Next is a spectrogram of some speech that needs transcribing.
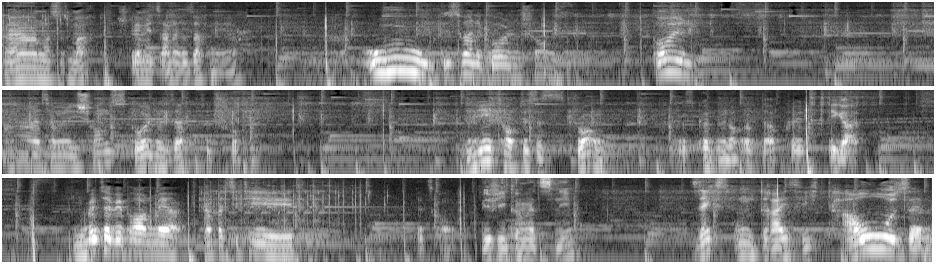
Keine Ahnung, was das macht. Stellen wir jetzt andere Sachen her. Uh, das war eine golden Chance. Golden. Ah, jetzt haben wir die Chance, goldene Sachen zu droppen. Nee, top, das ist strong. Das könnten wir noch öfter upgraden. Egal. Die Mitte, wir brauchen mehr Kapazität. Let's go. Wie viel können wir jetzt nehmen? 36.000.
